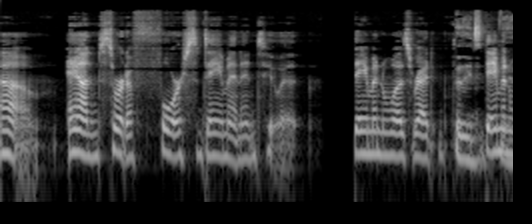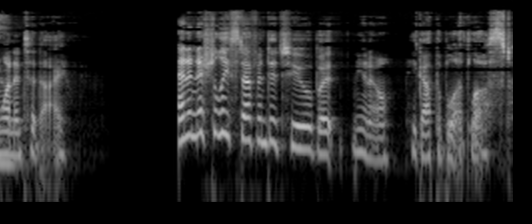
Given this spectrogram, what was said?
um, and sort of force Damon into it. Damon was ready. Damon yeah. wanted to die. And initially Stefan did too, but you know, he got the bloodlust.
